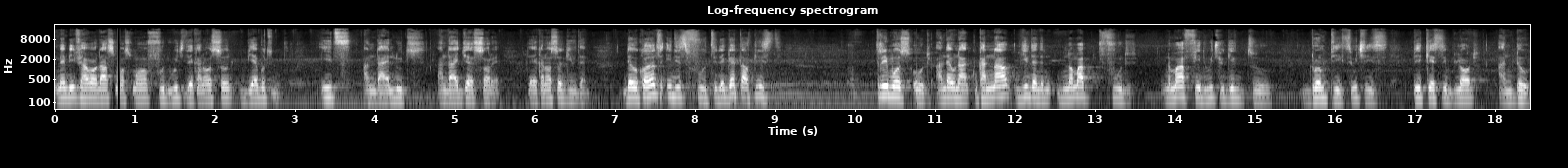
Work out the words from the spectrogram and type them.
maybe if you have other small small food which they can also be able to eat and dilute and digest. Sorry, they can also give them. They will continue to eat this food till they get at least three months old, and then we can now give them the normal food, normal feed which we give to grown pigs, which is PKC blood and dough.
